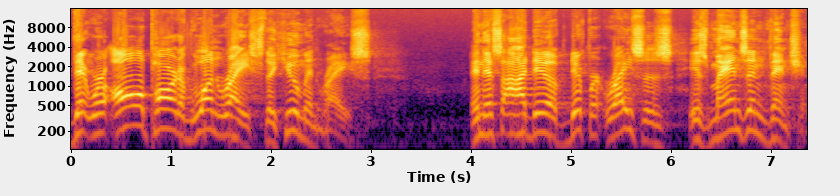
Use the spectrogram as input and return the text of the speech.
that we're all part of one race, the human race. And this idea of different races is man's invention.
